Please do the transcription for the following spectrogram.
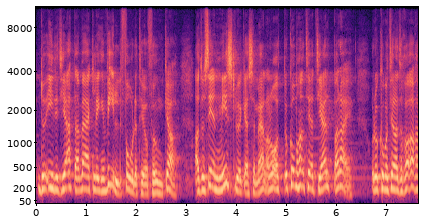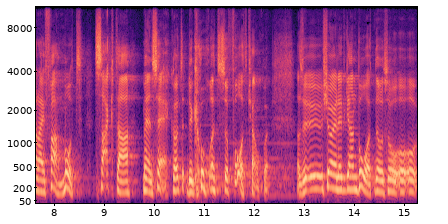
du i ditt hjärta verkligen vill få det till att funka. Att du sen misslyckas emellanåt, då kommer han till att hjälpa dig. Och då kommer till att röra dig framåt. Sakta men säkert. Det går inte så fort kanske. Alltså, eh, jag kör lite grann båt nu så, och, och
